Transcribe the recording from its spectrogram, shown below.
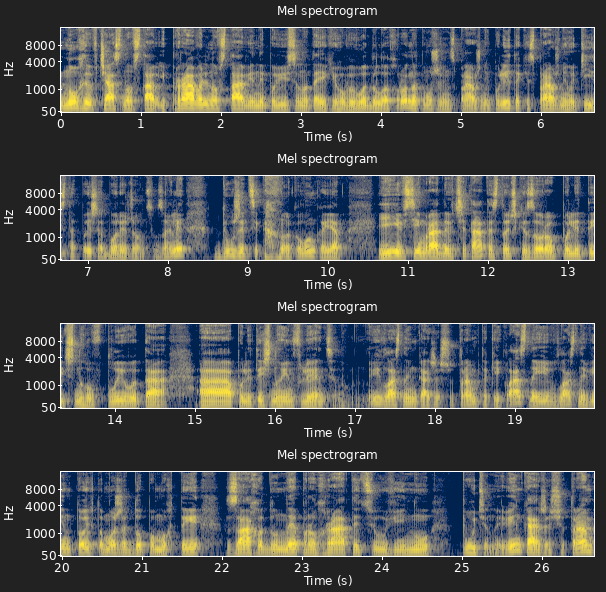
ноги вчасно встав, і правильно встав, і не повівся на те, як його виводила охорона, тому що він справжній політик і справжнього тіста, пише Борис Джонсон. Взагалі дуже цікава колонка. Я б її всім радив читати з точки зору політичного впливу та а, політичного інфлюенсингу. І власне він каже, що Трамп такий класний, і власне він той, хто може допомогти Заходу не програти цю війну. Путіну. І він каже, що Трамп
